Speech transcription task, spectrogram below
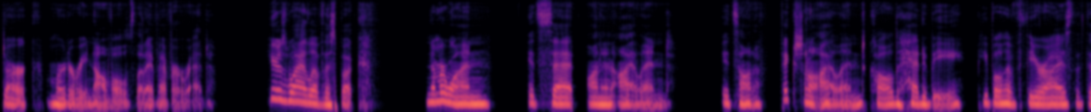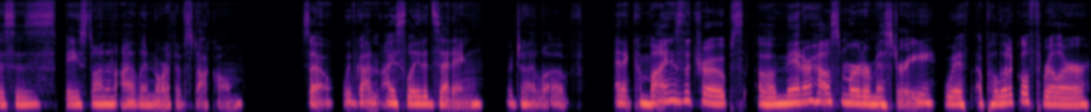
dark murdery novels that I've ever read. Here's why I love this book. Number one, it's set on an island. It's on a fictional island called Hedeby. People have theorized that this is based on an island north of Stockholm. So we've got an isolated setting, which I love. And it combines the tropes of a manor house murder mystery with a political thriller,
